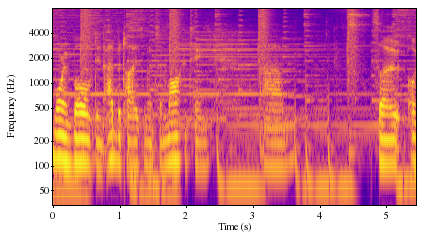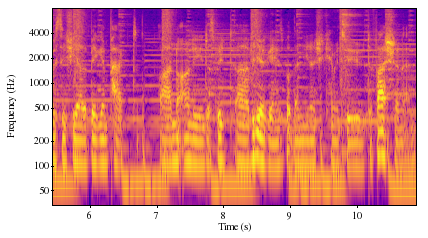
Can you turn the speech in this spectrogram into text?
more involved in advertisements and marketing. Um, so obviously she had a big impact uh, not only in just uh, video games, but then you know she came into to fashion and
